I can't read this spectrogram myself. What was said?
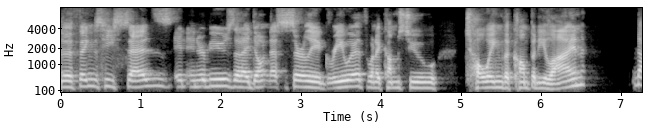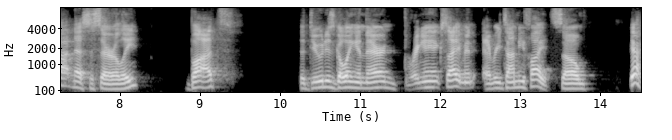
there things he says in interviews that I don't necessarily agree with when it comes to toeing the company line? Not necessarily, but the dude is going in there and bringing excitement every time he fights. So, yeah,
